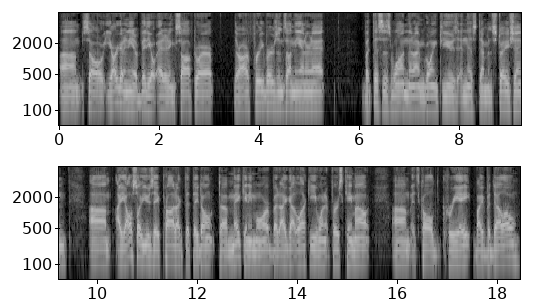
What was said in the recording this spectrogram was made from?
Um, so you are going to need a video editing software. There are free versions on the internet, but this is one that I'm going to use in this demonstration. Um, I also use a product that they don't uh, make anymore, but I got lucky when it first came out. Um, it's called Create by Vidello,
